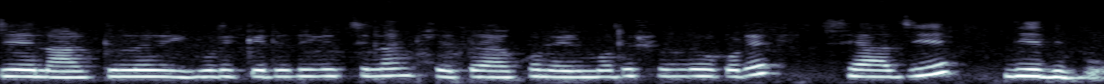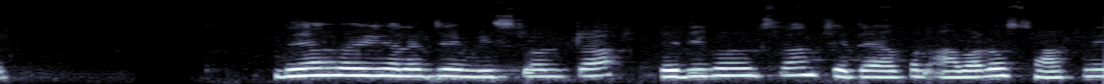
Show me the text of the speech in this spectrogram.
যে নারকেলের ইগুলি কেটে রেখেছিলাম, সেটা এখন এর মধ্যে সুন্দর করে সাজিয়ে দিয়ে দিব। দেওয়া হয়ে গেলে যে মিশ্রণটা রেডি করেছিলাম, সেটা এখন আবারও ছাঁকনি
